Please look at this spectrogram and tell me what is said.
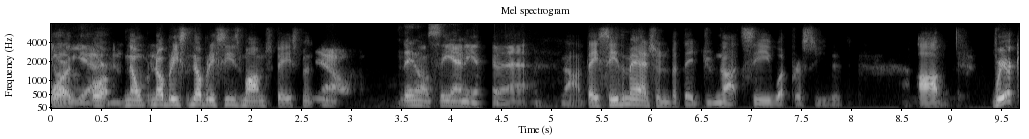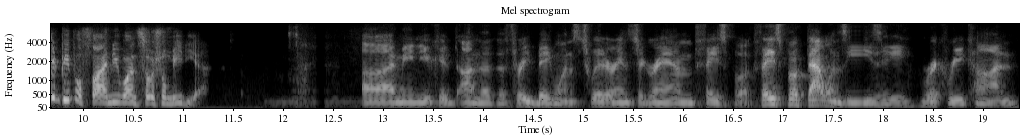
oh, or, yeah. or no nobody nobody sees mom's basement no they don't see any of that no they see the mansion but they do not see what preceded uh, where can people find you on social media uh, I mean, you could on the the three big ones: Twitter, Instagram, Facebook. Facebook, that one's easy. Rick Recon,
